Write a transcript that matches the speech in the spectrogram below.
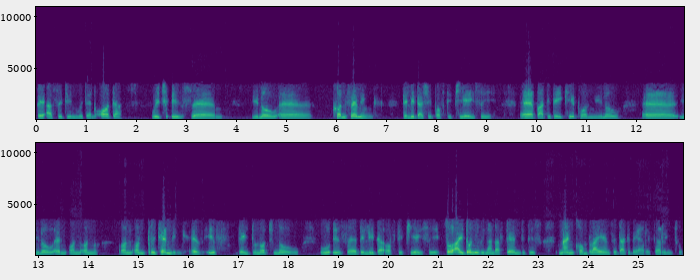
they are sitting with an order which is, um, you know, uh, confirming the leadership of the PAC. Uh, but they keep on, you know, uh, you know, and on on on on pretending as if they do not know who is uh, the leader of the PAC. So I don't even understand this non-compliance that they are referring to.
